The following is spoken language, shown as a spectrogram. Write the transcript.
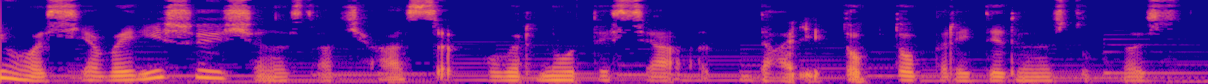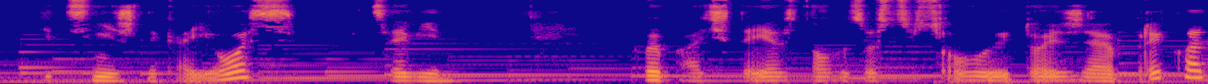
І ось я вирішую, що настав час повернутися далі, тобто перейти до наступного підсніжника. І ось це він. Ви бачите, я знову застосовую той же приклад,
